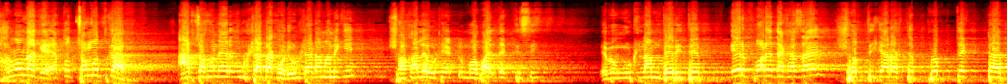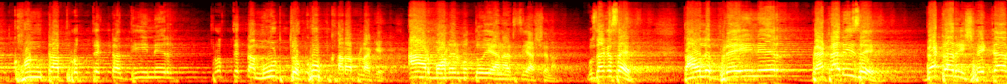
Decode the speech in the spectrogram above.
ভালো লাগে, এত চমৎকার। আর যখন এর উল্টাটা করি, উল্টাটা মানে কি? সকালে উঠে একটু মোবাইল দেখতেছি এবং উঠলাম দেরিতে। এরপরে দেখা যায়, সত্যিকার অর্থে প্রত্যেকটা ঘণ্টা, প্রত্যেকটা দিনের, প্রত্যেকটা মুহূর্ত খুব খারাপ লাগে। আর মনের মতো ওই এনার্জি আসে না। বুঝা গেছে? তাহলে ব্রেইনের ব্যাটারি যে, ব্যাটারি, সেটার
